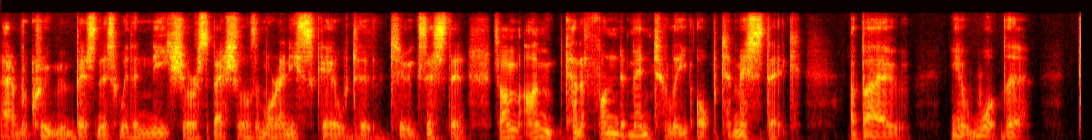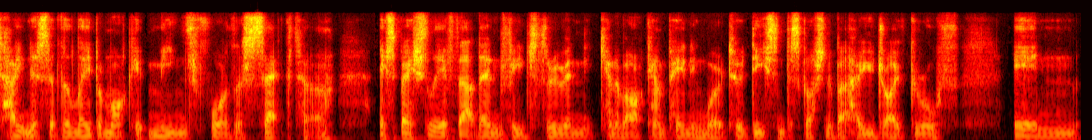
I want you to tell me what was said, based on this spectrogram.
uh, recruitment business with a niche or a specialism or any scale to to exist in. So I'm I'm kind of fundamentally optimistic about you know what the tightness of the labour market means for the sector especially if that then feeds through in kind of our campaigning work to a decent discussion about how you drive growth in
